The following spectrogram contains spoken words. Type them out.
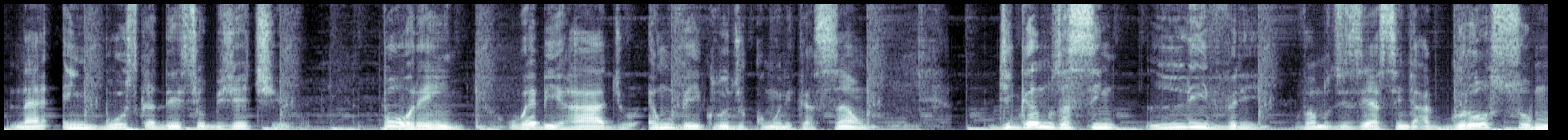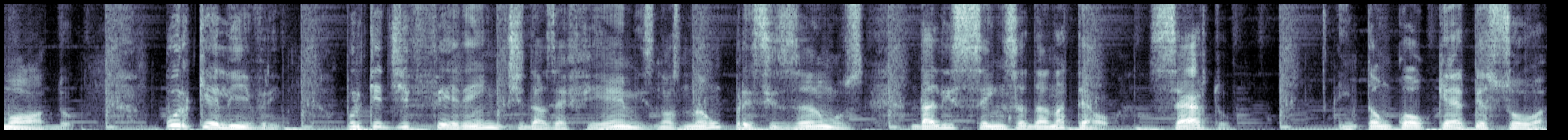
né, em busca desse objetivo. Porém, o web rádio é um veículo de comunicação, digamos assim, livre, vamos dizer assim, a grosso modo. Por que livre? Porque diferente das FMs, nós não precisamos da licença da Anatel, certo? Então, qualquer pessoa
